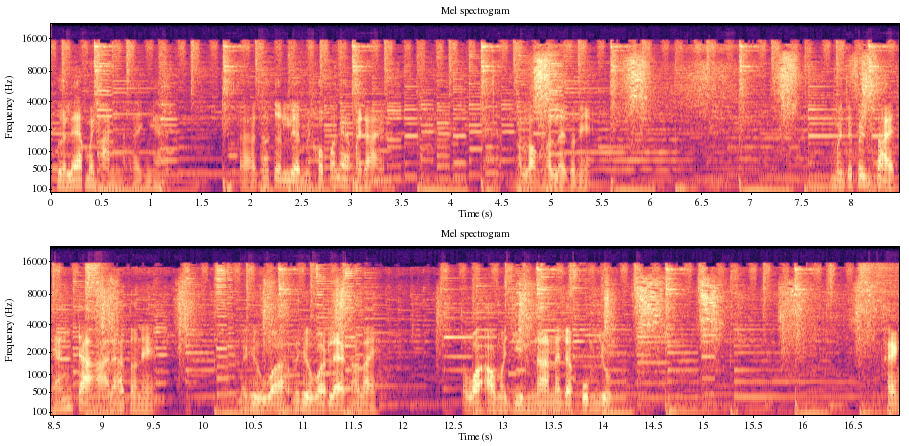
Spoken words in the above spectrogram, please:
เผื่อแลกไม่ทันอะไรเงี้ยแต่ถ้าเกิดเรียนไม่ครบก็แลกไม่ได้มาลองกันเลยตัวนี้เหมือนจะเป็นสายแท้งจ๋านะครับตัวนี้ ไม่ถือว่าไม่ถือว่าแรงเท่าไหร่ แต่ว่าเอามายืนหน้าน่าจะคุ้มอยู่ แทง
